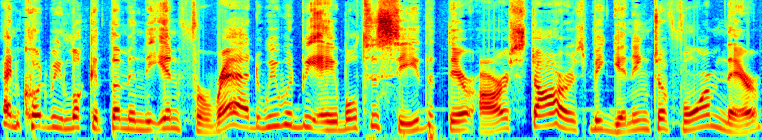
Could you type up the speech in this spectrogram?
And could we look at them in the infrared, we would be able to see that there are stars beginning to form there.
